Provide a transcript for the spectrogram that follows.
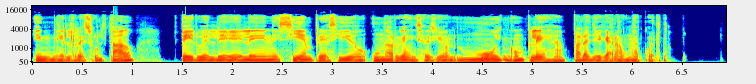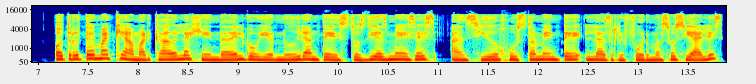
en el resultado, pero el ELN siempre ha sido una organización muy compleja para llegar a un acuerdo. Otro tema que ha marcado la agenda del gobierno durante estos 10 meses han sido justamente las reformas sociales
